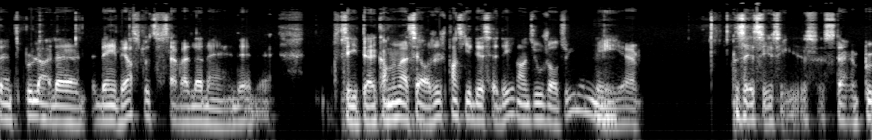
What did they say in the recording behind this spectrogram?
un petit peu l'inverse. Ça va de C'était quand même assez âgé. Je pense qu'il est décédé, rendu aujourd'hui. Mais euh, c'est- c'est- c'était un peu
